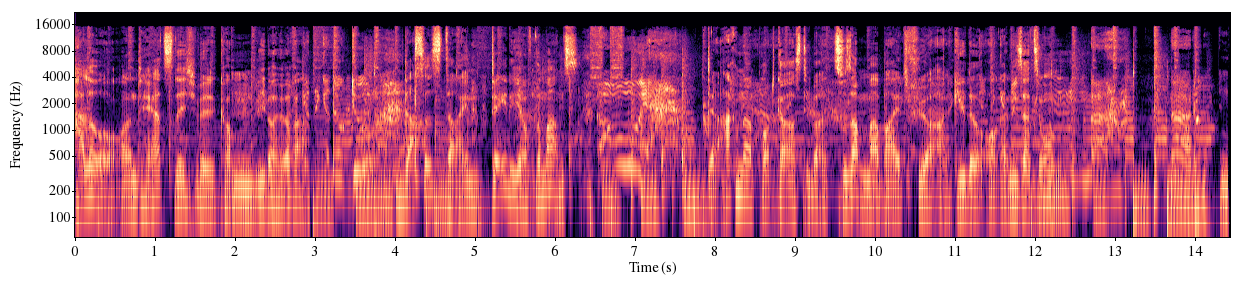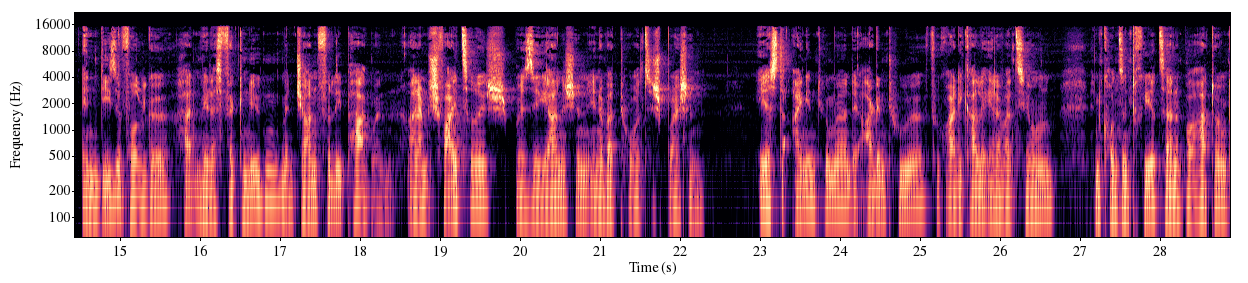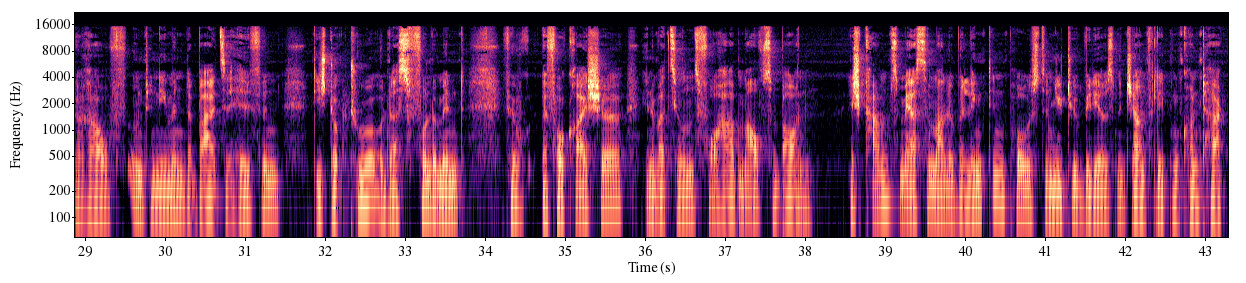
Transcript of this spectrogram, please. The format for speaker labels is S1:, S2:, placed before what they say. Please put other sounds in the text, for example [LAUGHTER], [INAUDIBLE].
S1: Hallo und herzlich willkommen, lieber Hörer. Das ist dein Daily of the Month. Der Aachener Podcast über Zusammenarbeit für agile Organisationen.
S2: In, in dieser Folge hatten wir das Vergnügen, mit John-Philippe Hagmann, einem schweizerisch-brasilianischen Innovator, zu sprechen. Er ist der Eigentümer der Agentur für radikale Innovation und konzentriert seine Beratung darauf, Unternehmen dabei zu helfen, die Struktur und das Fundament für erfolgreiche Innovationsvorhaben aufzubauen. Ich kam zum ersten Mal über LinkedIn-Posts und YouTube-Videos mit Jean-Philippe in Kontakt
